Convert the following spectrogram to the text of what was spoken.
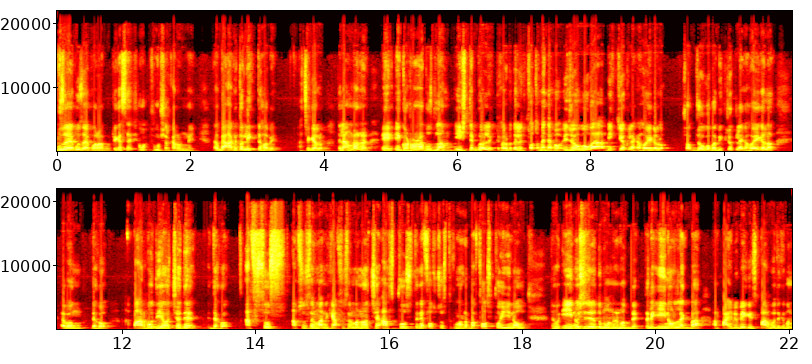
বুঝায় বুঝায় পড়াবো, ঠিক আছে? সমস্যার কারণ নেই। তবে আগে তো লিখতে হবে। আচ্ছা গেল। তাহলে আমরা এই ঘটনাটা বুঝলাম, এই স্টেপগুলো লিখতে পারব। তাহলে প্রথমে দেখো, এই যৌগ বা বিক্রিয়ক লেখা হয়ে গেল। সব যৌগ বা বিক্রিয়ক লেখা হয়ে গেল এবং দেখো, পারব দিয়ে হচ্ছে যে, দেখো, আফসোস, আফসোসের মানে কি? আফসোসের মানে হচ্ছে আফসোস থেকে ফসফোস থেকে মনে রাখবা, ফসফোইনল। দেখো ইন হচ্ছে যেহেতু মনের মধ্যে, তাহলে ইনল লিখবা আর পাইরুবিক অ্যাসিড পারব থেকে মনে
